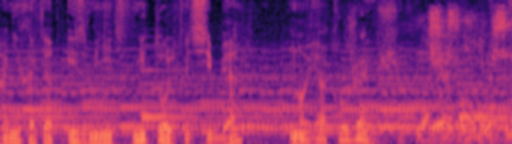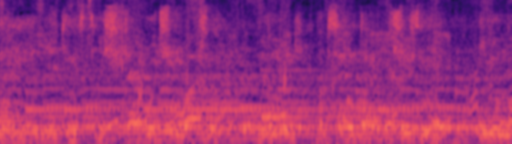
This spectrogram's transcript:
Они хотят изменить не только себя, но и окружающих. Нашей основной профессиональной деятельности я считаю очень важно вернуть пациента к жизни именно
